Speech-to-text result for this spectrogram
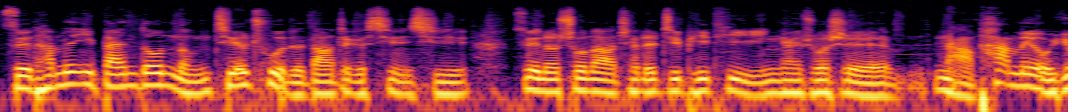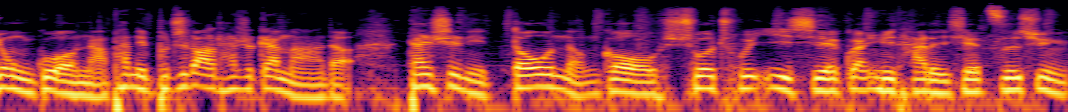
所以他们一般都能接触得到这个信息。所以呢，说到 ChatGPT，应该说是哪怕没有用过，哪怕你不知道它是干嘛的，但是你都能够说出一些关于它的一些资讯。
